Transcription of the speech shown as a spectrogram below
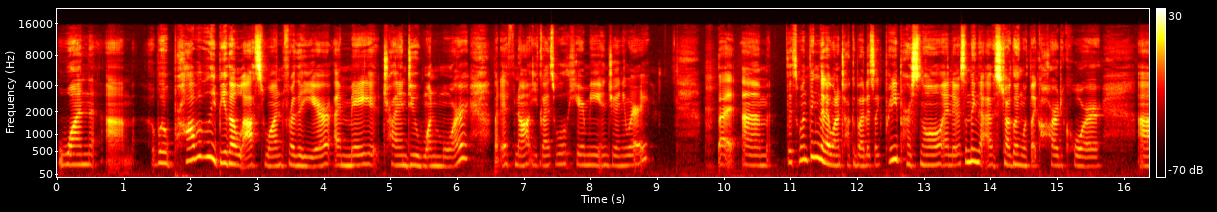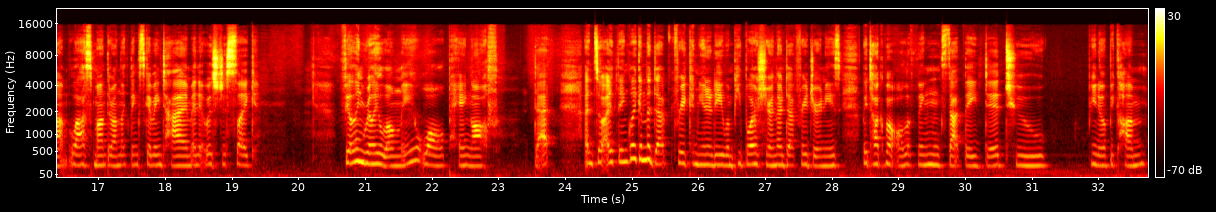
one um, will probably be the last one for the year. I may try and do one more, but if not, you guys will hear me in January. But um, this one thing that I want to talk about is like pretty personal, and it was something that I was struggling with like hardcore um, last month around like Thanksgiving time, and it was just like feeling really lonely while paying off debt. And so I think like in the debt-free community when people are sharing their debt-free journeys, they talk about all the things that they did to you know become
